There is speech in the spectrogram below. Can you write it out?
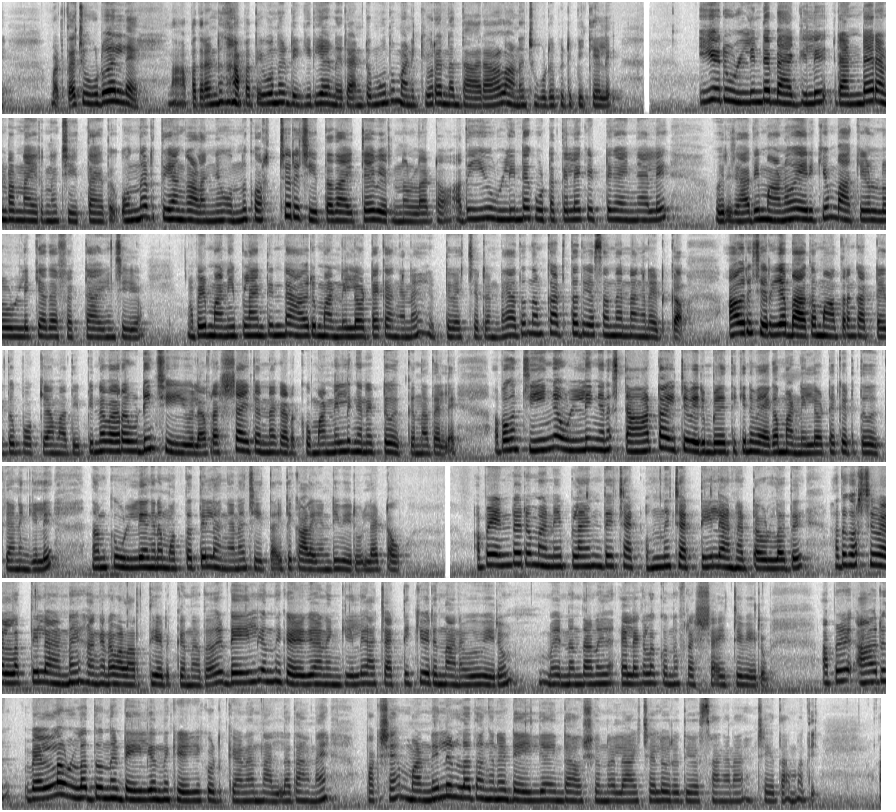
ഇവിടുത്തെ ചൂടുമല്ലേ നാൽപ്പത്തിരണ്ട് നാൽപ്പത്തി മൂന്ന് ഡിഗ്രിയാണ്. രണ്ട് മൂന്ന് മണിക്കൂർ എന്നെ ധാരാളമാണ് ചൂട് പിടിപ്പിക്കൽ ഈ ഒരു ഉള്ളിന്റെ ബാഗിൽ രണ്ടേ രണ്ടെണ്ണമായിരുന്നു ചീത്തയത്. ഒന്നെടുത്ത് ഞാൻ കളഞ്ഞു. ഒന്ന് കുറച്ചൊരു ചീത്തതായിട്ടേ വരുന്നുള്ളൂ കേട്ടോ. അത് ഈ ഉള്ളിന്റെ കൂട്ടത്തിലേക്ക് ഇട്ട് കഴിഞ്ഞാൽ ഒരു ജാതി മണമായിരിക്കും. ബാക്കിയുള്ള ഉള്ളിക്ക് അത് എഫക്റ്റ് ആവുകയും ചെയ്യും. അപ്പോൾ ഈ മണി പ്ലാന്റിന്റെ ആ ഒരു മണ്ണിലോട്ടേക്ക് അങ്ങനെ ഇട്ട് വെച്ചിട്ടുണ്ട്. അത് നമുക്ക് അടുത്ത ദിവസം തന്നെ അങ്ങനെ എടുക്കാം. ആ ഒരു ചെറിയ ഭാഗം മാത്രം കട്ട് ചെയ്ത് പൊക്കിയാൽ മതി. പിന്നെ വേറെ എവിടെയും ചെയ്യൂല ഫ്രഷ് ആയിട്ട് തന്നെ കിടക്കും. മണ്ണിൽ ഇങ്ങനെ ഇട്ട് വെക്കുന്നതല്ലേ. അപ്പോൾ ചീഞ്ഞ ഉള്ളി ഇങ്ങനെ സ്റ്റാർട്ടായിട്ട് വരുമ്പോഴത്തേക്കിന് വേഗം മണ്ണിലോട്ടൊക്കെ എടുത്ത് വെക്കുകയാണെങ്കിൽ നമുക്ക് ഉള്ളി അങ്ങനെ മൊത്തത്തിൽ അങ്ങനെ ചീത്തായിട്ട് കളയേണ്ടി വരില്ല കേട്ടോ. അപ്പോൾ എന്റെ ഒരു മണി പ്ലാന്റ് ഒന്ന് ചട്ടിയിലാണ് കേട്ടോ ഉള്ളത്. അത് കുറച്ച് വെള്ളത്തിലാണ് അങ്ങനെ വളർത്തിയെടുക്കുന്നത്. ഡെയിലി ഒന്ന് കഴുകുകയാണെങ്കിൽ ആ ചട്ടിക്ക് ഒരു നനവ് വരും. പിന്നെന്താണ്? ഇലകളൊക്കെ ഒന്ന് ഫ്രഷ് ആയിട്ട് വരും. അപ്പോൾ ആ ഒരു വെള്ളമുള്ളതൊന്ന് ഡെയിലി ഒന്ന് കഴുകി കൊടുക്കുകയാണെങ്കിൽ നല്ലതാണ്. പക്ഷേ മണ്ണിലുള്ളത് അങ്ങനെ ഡെയിലി അതിന്റെ ആവശ്യമൊന്നുമില്ല. ആഴ്ചയിൽ ഒരു ദിവസം അങ്ങനെ ചെയ്താൽ മതി.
